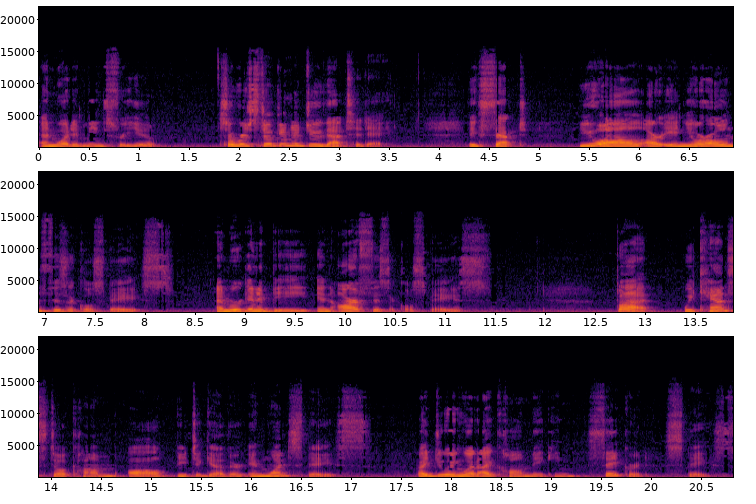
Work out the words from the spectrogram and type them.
and what it means for you. So we're still going to do that today, except you all are in your own physical space, and we're going to be in our physical space. But we can still come all be together in one space by doing what I call making sacred space.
